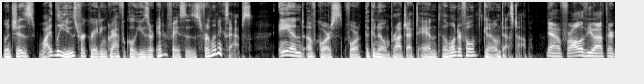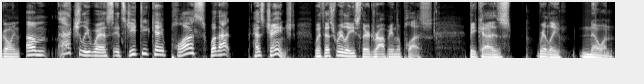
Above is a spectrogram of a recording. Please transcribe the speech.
which is widely used for creating graphical user interfaces for Linux apps, and of course for the GNOME project and the wonderful GNOME desktop. Now, for all of you out there going, um, actually, Wes, it's GTK Plus. Well, that has changed. With this release, they're dropping the plus because really no one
